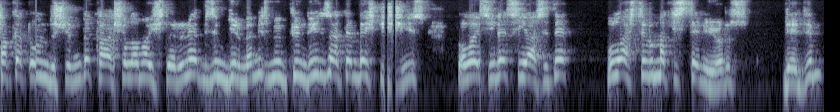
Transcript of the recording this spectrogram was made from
fakat onun dışında karşılama işlerine bizim girmemiz mümkün değil. Zaten beş kişiyiz. Dolayısıyla siyasete bulaştırılmak istemiyoruz dedim.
